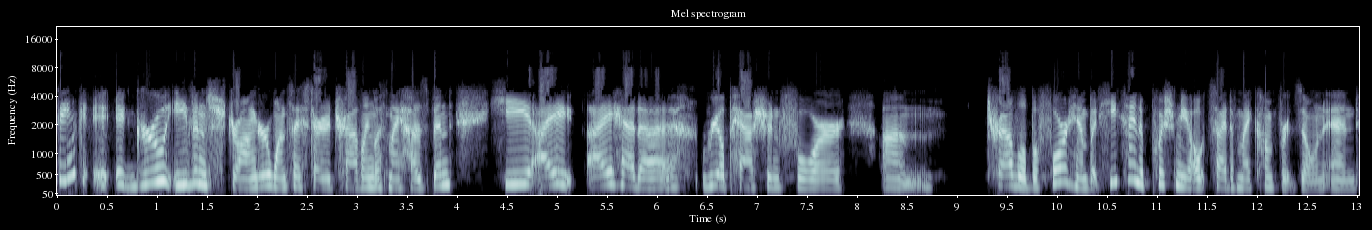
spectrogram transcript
think it, it grew even stronger once I started traveling with my husband. He, I, I had a real passion for, um, travel before him, but he kind of pushed me outside of my comfort zone and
